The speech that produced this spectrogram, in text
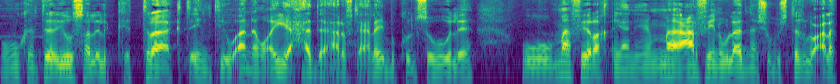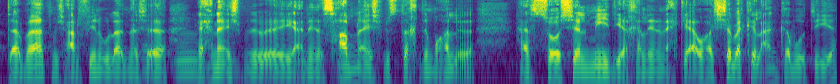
وممكن ت- يوصل لك تراكت أنت وأنا وأي حدا عرفت علي بكل سهولة وما في رق... يعني ما عارفين أولادنا شو بيشتغلوا على التابات مش عارفين أولادنا ش... إحنا إيش. يعني أصحابنا إيش بيستخدموا هال هال social media خلينا نحكي أو هالشبكة العنكبوتية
